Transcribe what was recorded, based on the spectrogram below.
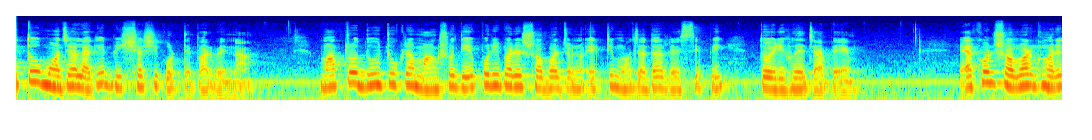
এত মজা লাগে, বিশ্বাসই করতে পারবেন না। মাত্র দুই টুকরা মাংস দিয়ে পরিবারের সবার জন্য একটি মজাদার রেসিপি তৈরি হয়ে যাবে। এখন সবার ঘরে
